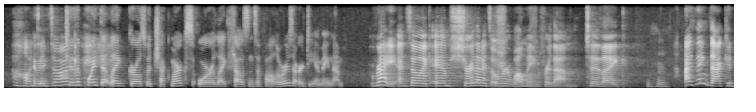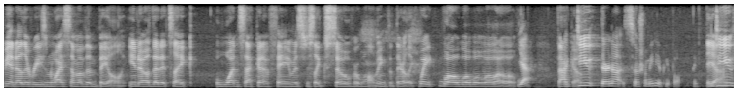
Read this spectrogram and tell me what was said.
on I mean, TikTok. to the point that like girls with check marks or like thousands of followers are DMing them. right. And so like I'm sure that it's overwhelming for them to like I think that could be another reason why some of them bail. You know, that it's like one second of fame is just like so overwhelming that they're like, wait, whoa, whoa, whoa, whoa, whoa, whoa. Yeah. Back up. do you They're not social media people. Like, Yeah. do you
